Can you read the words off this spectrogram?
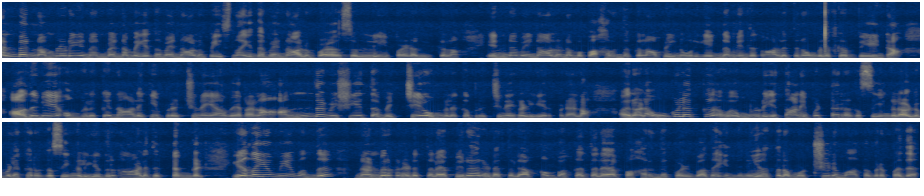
நண்பர் நம்மளுடைய நண்பர் நம்ம எதை வேணாலும் பேசலாம் எதை வேணாலும் ப சொல்லி பழகிக்கலாம் என்ன வேணாலும் நம்ம பகிர்ந்துக்கலாம் அப்படின்னு ஒரு எண்ணம் இந்த காலத்துல உங்களுக்கு வேண்டாம். அதுவே உங்களுக்கு நாளைக்கு பிரச்சனையா வரலாம். அந்த விஷயத்தை வச்சே உங்களுக்கு பிரச்சனைகள் ஏற்படலாம். அதனால உங்களுக்கு உங்களுடைய தனிப்பட்ட ரகசியங்கள் அலுவலக ரகசியங்கள் எதிர்கால திட்டங்கள் எதையுமே வந்து நண்பர்களிடத்துல பிறரிடத்துல அக்கம் பக்கத்துல பகிர்ந்து கொள்வதை இந்த நேரத்துல முற்றிலுமா தவிர்ப்பது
